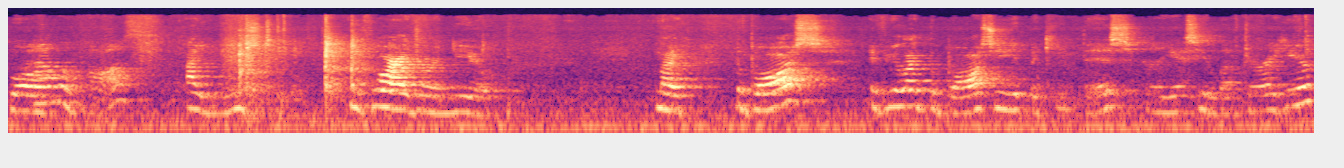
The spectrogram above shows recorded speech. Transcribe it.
Well, Have a boss? I used to before I joined you. Like the boss, if you're like the boss, you get to keep this. Or I guess he left it right here.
